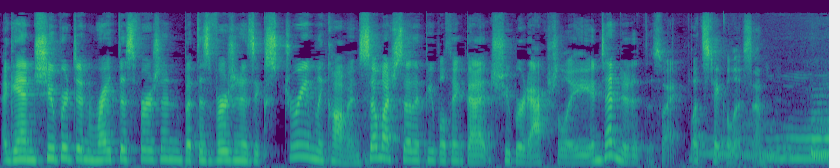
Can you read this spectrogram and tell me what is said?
Again, Schubert didn't write this version, but this version is extremely common, so much so that people think that Schubert actually intended it this way. Let's take a listen.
